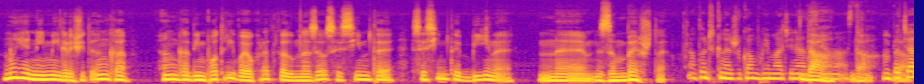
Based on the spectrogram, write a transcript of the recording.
nu e nimic greșit, încă, încă din potrivă, eu cred că Dumnezeu se simte, se simte bine, ne zâmbește. Atunci când ne jucăm cu imaginația Da, noastră. da, Îmi plăcea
